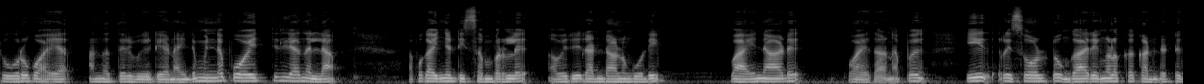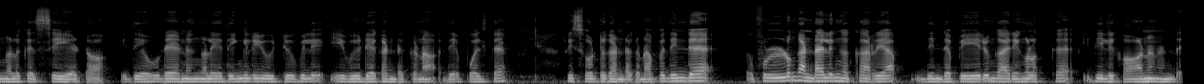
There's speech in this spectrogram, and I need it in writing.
ടൂറ് പോയ അന്നത്തെ ഒരു വീഡിയോ ആണ് അതിന്റെ മുന്നേ പോയിട്ടില്ല എന്നല്ല അപ്പോൾ കഴിഞ്ഞ ഡിസംബറിൽ അവർ രണ്ടാളും കൂടി വയനാട് പോയതാണ്. അപ്പോൾ ഈ റിസോർട്ടും കാര്യങ്ങളൊക്കെ കണ്ടിട്ട് നിങ്ങൾ ഗസ് ചെയ്യട്ടോ ഇത് എവിടെയാണ് നിങ്ങൾ ഏതെങ്കിലും യൂട്യൂബിൽ ഈ വീഡിയോ കണ്ടെക്കണം? അതേപോലത്തെ റിസോർട്ട് കണ്ടെക്കണം. അപ്പോൾ ഇതിന്റെ ഫുള്ളും കണ്ടാൽ നിങ്ങൾക്ക് അറിയാം ഇതിന്റെ പേരും കാര്യങ്ങളൊക്കെ ഇതിൽ കാണുന്നുണ്ട്.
